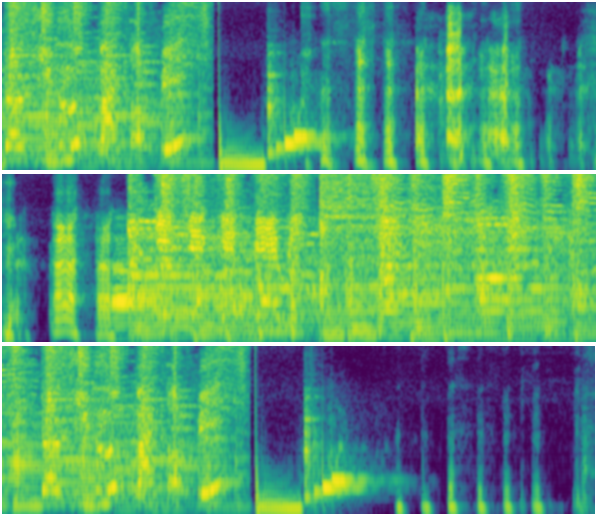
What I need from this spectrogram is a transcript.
Does he look like a bitch? Does he look like a bitch? That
